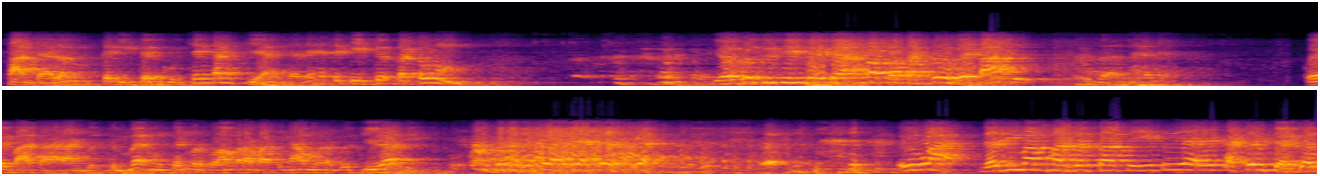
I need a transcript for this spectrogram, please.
sandalem ke ide kucing kan biasa, ini sekiduk ketum. Ya kudu dibedakno kok ketum betan. Kue pacaran buat demek mungkin mertua merapati ngamu, dilatih. Iya, jadi Imam Madzhab Syafi'i itu ya kadang gagal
